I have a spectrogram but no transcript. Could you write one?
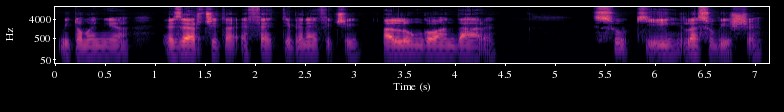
mitomania, esercita effetti benefici a lungo andare su chi la subisce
